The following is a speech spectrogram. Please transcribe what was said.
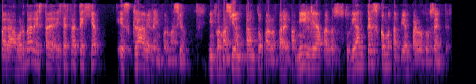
para abordar esta, esta estrategia es clave la información. Información tanto para, para la familia, para los estudiantes, como también para los docentes.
